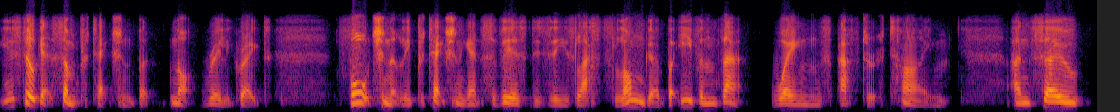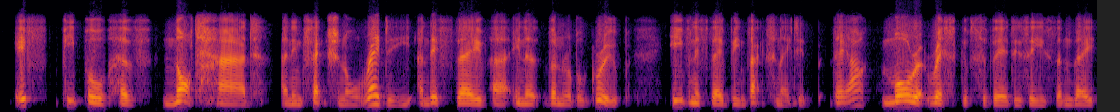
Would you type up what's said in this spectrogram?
You still get some protection, but not really great. Fortunately, protection against severe disease lasts longer, but even that wanes after a time. And so, if people have not had an infection already, and if they're uh, in a vulnerable group, even if they've been vaccinated, they are more at risk of severe disease than they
